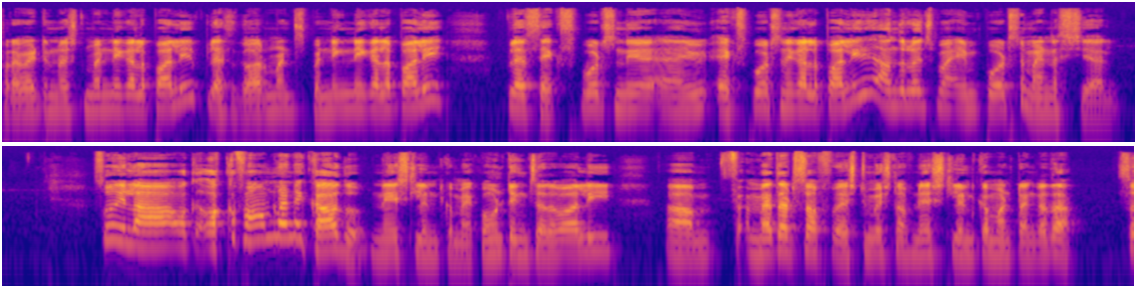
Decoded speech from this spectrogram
ప్రైవేట్ ఇన్వెస్ట్మెంట్ని కలపాలి ప్లస్ గవర్నమెంట్ స్పెండింగ్ని కలపాలి ప్లస్ ఎక్స్పోర్ట్స్ని ఎక్స్పోర్ట్స్ని కలపాలి అందులోంచి ఇంపోర్ట్స్ మైనస్ చేయాలి. సో ఇలా ఒక ఒక ఫామ్లోనే కాదు నేషనల్ ఇన్కమ్. అకౌంటింగ్ చదవాలి methods of estimation of national income అంటాం కదా. So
